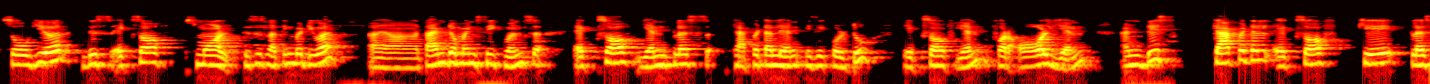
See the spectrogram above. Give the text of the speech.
so here this x of small this is nothing but your uh, time domain sequence x of n plus capital N is equal to x of n for all n and this capital X of k plus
